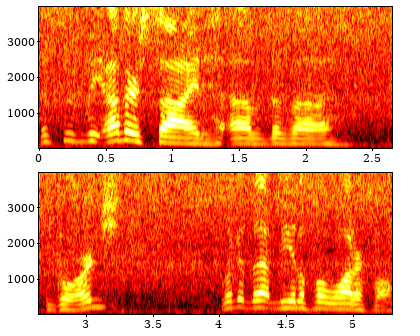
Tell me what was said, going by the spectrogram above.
This is the other side of the the gorge. Look at that beautiful waterfall.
